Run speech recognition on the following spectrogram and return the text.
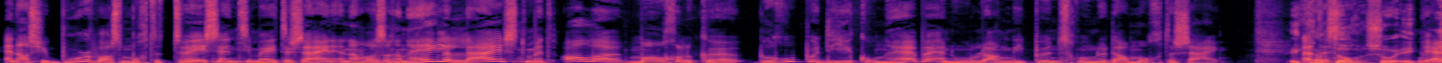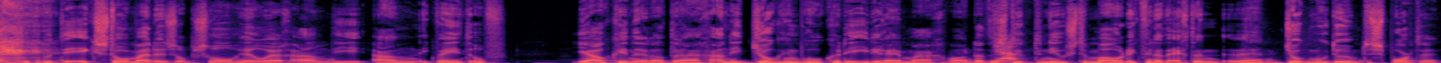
En als je boer was, mocht het 2 centimeter zijn. En dan was er een hele lijst met alle mogelijke beroepen die je kon hebben en hoe lang die puntschoenen dan mochten zijn. Ik ga toch, sorry, ik, Ja. ik, moet, ik stoor mij dus op school heel erg aan die, aan, ik weet niet of jouw kinderen dat dragen, aan die joggingbroeken die iedereen maar gewoon, dat is Ja. natuurlijk de nieuwste mode. Ik vind dat echt een, hè, joggingboek doen om te sporten.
